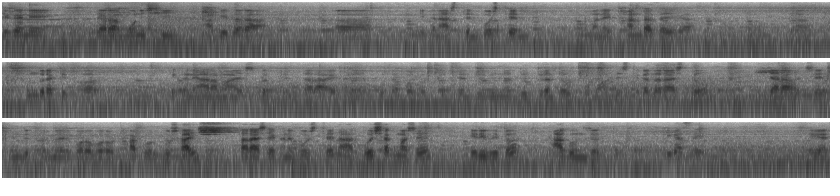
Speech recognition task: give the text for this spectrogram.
যেখানে যারা মনীষী আগে যারা এখানে আসতেন, বসতেন। মানে ঠান্ডা জায়গা। সুন্দর একটি ঘর। এখানে আরাম আরামায়েশ করতেন। তারা এখানে পূজা পর্বত করতেন। বিভিন্ন দূর দূরান্ত উপমহাদেশ থেকে যারা আসতো, যারা হচ্ছে হিন্দু ধর্মের বড় বড় ঠাকুর গোসাই, তারা এসে এখানে বসতেন। আর বৈশাখ মাসে এরই ভিতর আগুন জ্বলতো। ঠিক আছে? এই আর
